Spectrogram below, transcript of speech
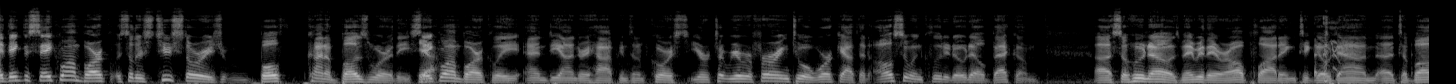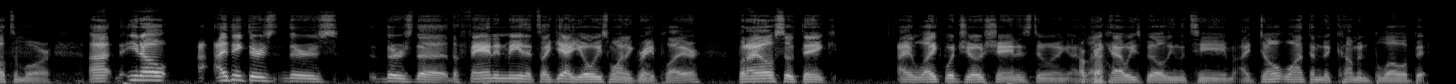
I think the Saquon Barkley. So there's two stories, both kind of buzzworthy. Yeah. Saquon Barkley and DeAndre Hopkins, and of course, you're t- you're referring to a workout that also included Odell Beckham. Uh, so who knows? Maybe they were all plotting to go down uh, to Baltimore. Uh, you know, I- I think there's there's there's the the fan in me that's like, yeah, you always want a great player, but I also think I like what Joe Schoen is doing. I Okay. like how he's building the team. I don't want them to come and blow a bit.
